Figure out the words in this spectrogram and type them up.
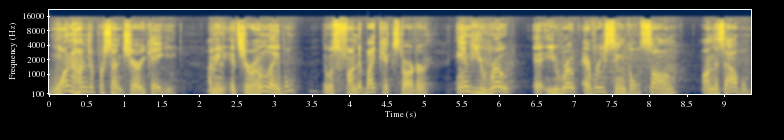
100% Cheri Keaggy. I mean, it's your own label. It was funded by Kickstarter, and you wrote uh, you wrote every single song on this album.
